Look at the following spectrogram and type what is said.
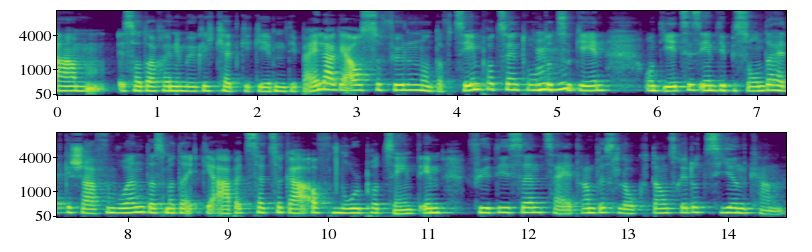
Ähm, es hat auch eine Möglichkeit gegeben, die Beilage auszufüllen und auf 10 Prozent runterzugehen. Mhm. Und jetzt ist eben die Besonderheit geschaffen worden, dass man die Arbeitszeit sogar auf 0 Prozent eben für diesen Zeitraum des Lockdowns reduzieren kann.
